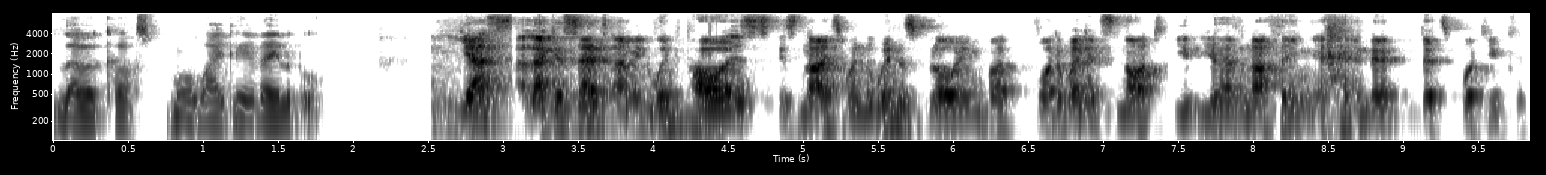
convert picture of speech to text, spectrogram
lower cost, more widely available? Yes, like I said, I mean, wind power is, is nice when the wind is blowing, but what, when it's not, you, you have nothing. And that, that's what you could,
